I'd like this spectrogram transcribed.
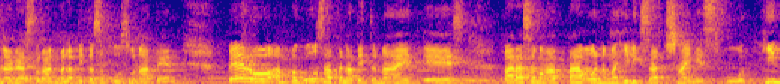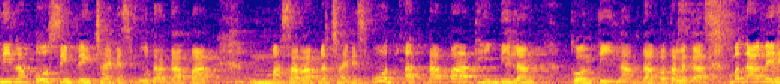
na restaurant, malapit to sa puso natin. Pero ang pag-uusapan natin tonight is para sa mga tao na mahilig sa Chinese food. Hindi lang po simpleng Chinese food ha. Dapat masarap na Chinese food. At dapat hindi lang konti lang. Dapat talaga madami.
